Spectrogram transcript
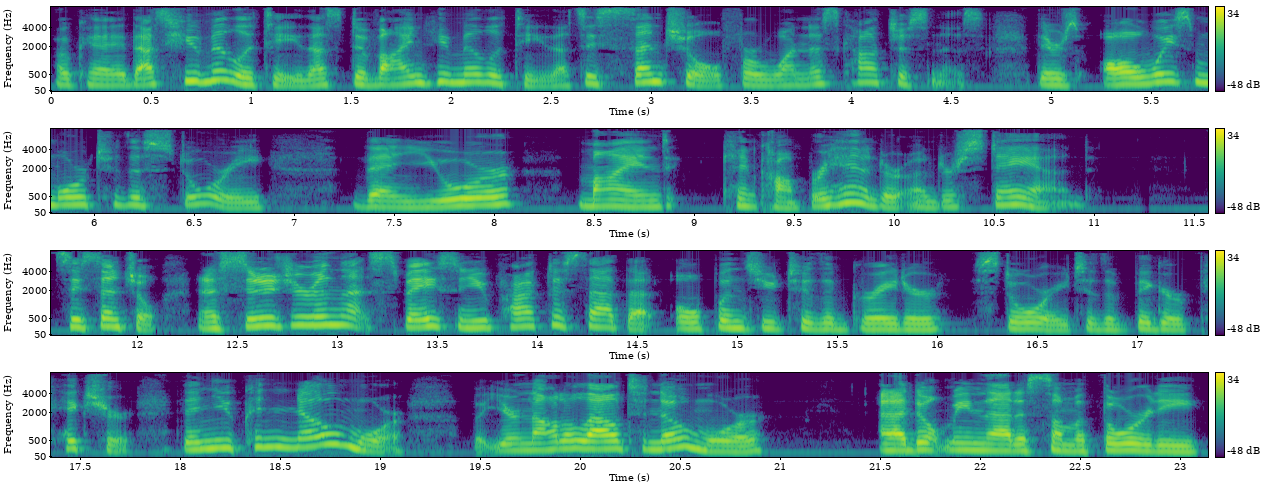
Okay, that's humility. That's divine humility. That's essential for oneness consciousness. There's always more to the story than your mind can comprehend or understand. It's essential. And as soon as you're in that space and you practice that, that opens you to the greater story, to the bigger picture. Then you can know more, but you're not allowed to know more. And I don't mean that as some authority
